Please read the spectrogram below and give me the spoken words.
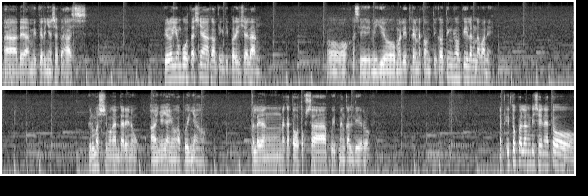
ah, diameter niya sa taas. Pero yung butas niya, counting diferensya lang. Oo, kasi medyo maliit lang na kaunti. Counting-kaunti lang naman eh. Pero mas maganda rin ano niya, yung apoy niya oh. Talagang nakatotok sa puwit ng kaldero. At ito palang design na to,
